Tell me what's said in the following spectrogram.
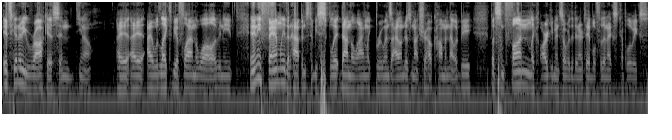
it's going to be raucous and you know I, I, I would like to be a fly on the wall of any in any family that happens to be split down the line like Bruins Islanders. I'm not sure how common that would be, but some fun like arguments over the dinner table for the next couple of weeks.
